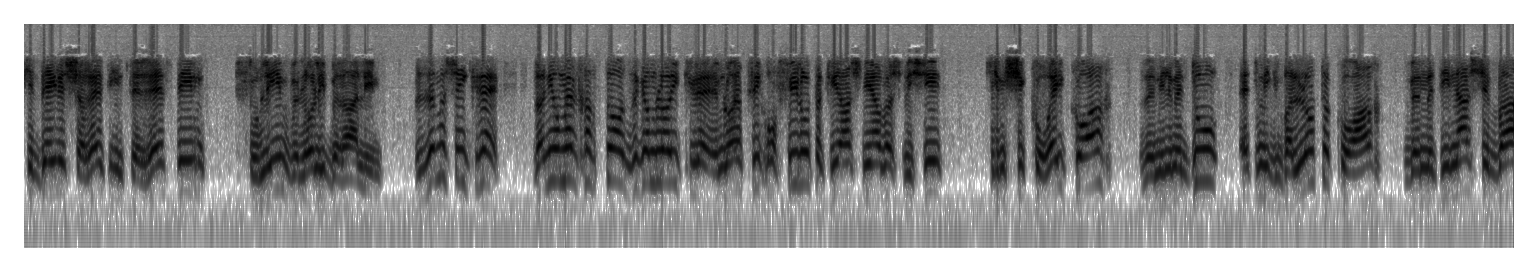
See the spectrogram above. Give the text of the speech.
כדי לשרת אינטרסים פסולים ולא ליברליים. וזה מה שיקרה. ואני אומר לך סוד, זה גם לא יקרה. הם לא יצליחו אפילו את הקריאה השנייה והשלישית, כי הם שיכורי כוח, והם ילמדו את מגבלות הכוח במדינה שבה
